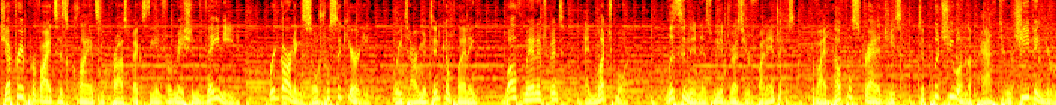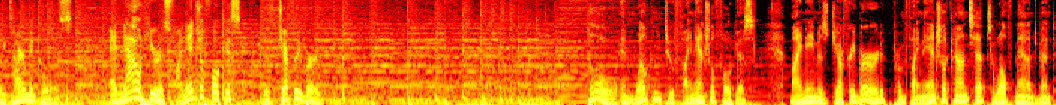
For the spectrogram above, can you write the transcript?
Jeffrey provides his clients and prospects the information they need regarding Social Security, retirement income planning, wealth management, and much more. Listen in as we address your financial provide helpful strategies to put you on the path to achieving your retirement goals. And now here is Financial Focus with Jeffrey Bird. Hello and welcome to Financial Focus. My name is Jeffrey Bird from Financial Concepts Wealth Management.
